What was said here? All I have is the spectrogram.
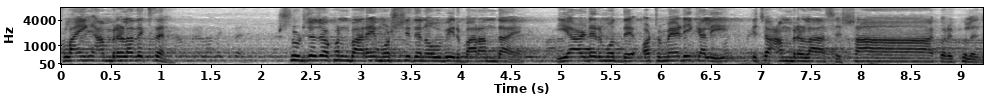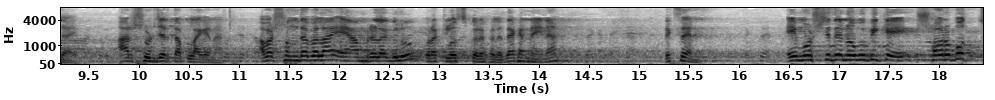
ফ্লাইং আমব্রেলা দেখছেন? সূর্য যখন বাড়ে মসজিদে নববীর বারান্দায়, ইয়ার্ডের মধ্যে অটোমেটিক্যালি কিছু আমব্রেলা আছে সা করে খুলে যায়। আর সূর্যের তাপ লাগে না। আবার সন্ধ্যাবেলায় এই আমব্রেলাগুলো ওরা ক্লোজ করে ফেলে। দেখেন নাই না? দেখছেন? এই মসজিদে নববীকে সর্বোচ্চ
